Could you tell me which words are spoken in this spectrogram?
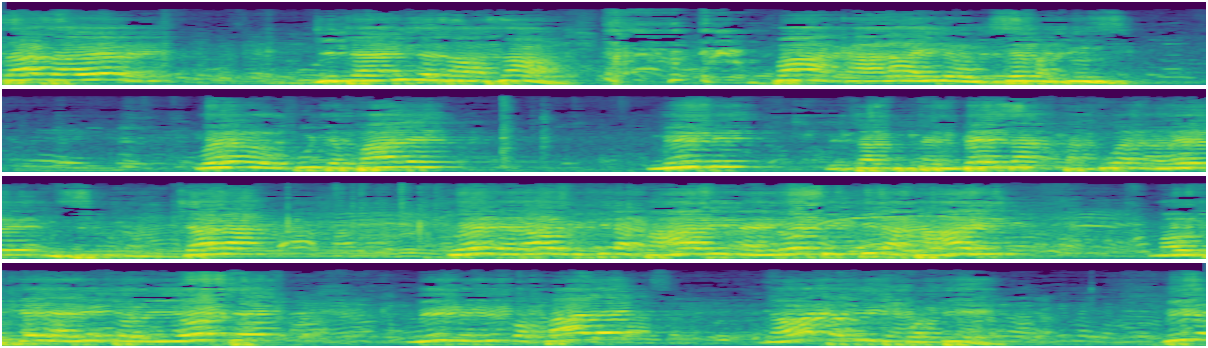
Sasa wewe jitayarishe sawasawa, paa kala ile ulisema juzi, wewe ukuje pale, mimi nitakutembeza, takuwa na wewe usiku na mchana, tuende raundi kila pahali, Nairobi, kila pahali, Mount Kenya region yote. Mimi niko pale na wacha mimi nikwambie. Vile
